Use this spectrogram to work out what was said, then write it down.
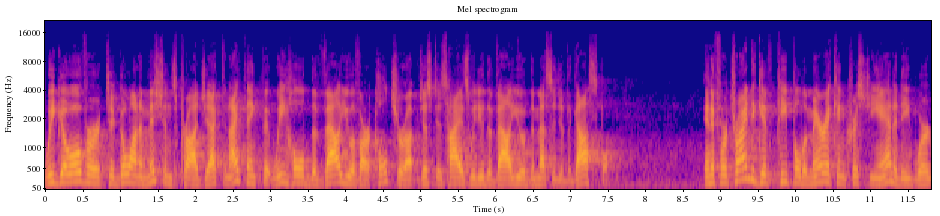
we go over to go on a missions project, and I think that we hold the value of our culture up just as high as we do the value of the message of the gospel. And if we're trying to give people American Christianity, we're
